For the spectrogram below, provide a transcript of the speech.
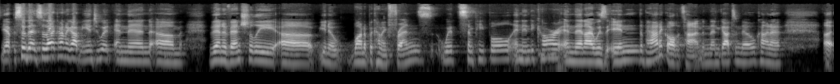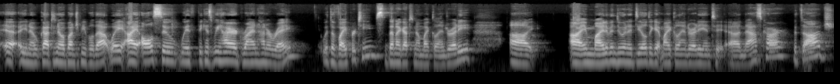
Yep. So that so that kind of got me into it, and then um, then eventually, uh, you know, wound up becoming friends with some people in IndyCar, and then I was in the paddock all the time, and then got to know kind of, uh, uh, you know, got to know a bunch of people that way. I also with because we hired Ryan Hunter-Reay with the Viper team, so then I got to know Michael Andretti. Uh, I might have been doing a deal to get Michael Andretti into uh, NASCAR with Dodge.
